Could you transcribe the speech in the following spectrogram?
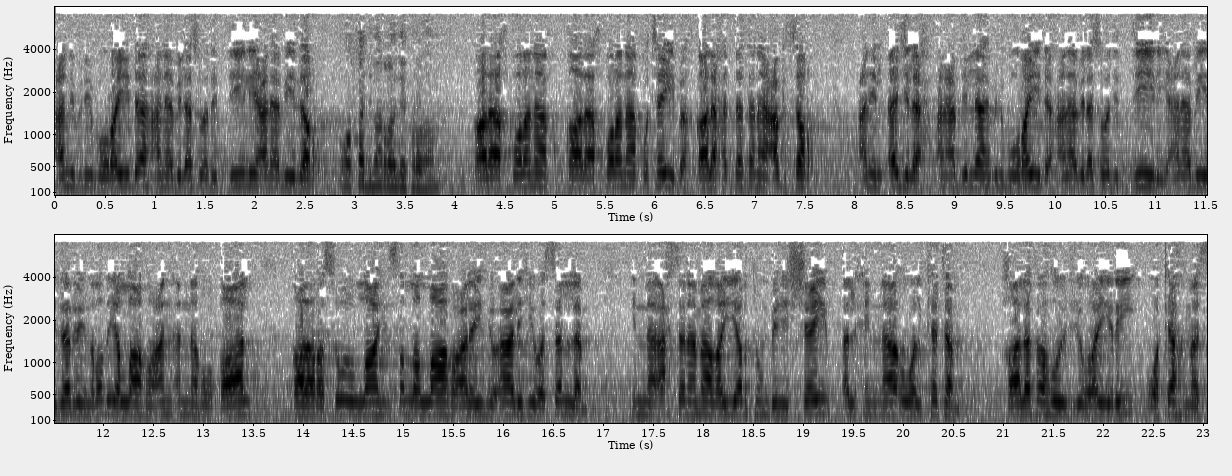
عن ابن بريدة عن أبي الأسود الديلي عن أبي ذر. وقد مر ذكرهم. قال أخبرنا قال أخبرنا قتيبة قال حدثنا عبثر عن الأجلح عن عبد الله بن بريدة عن أبي الأسود الديلي عن أبي ذر رضي الله عنه أنه قال قال رسول الله صلى الله عليه وآله وسلم إن أحسن ما غيرتم به الشيب الحناء والكتم. خالفه الجريري وكهمس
